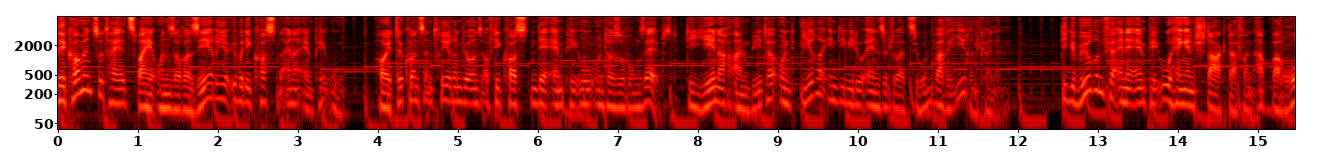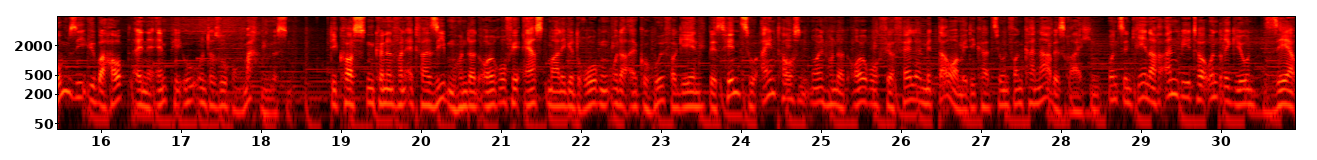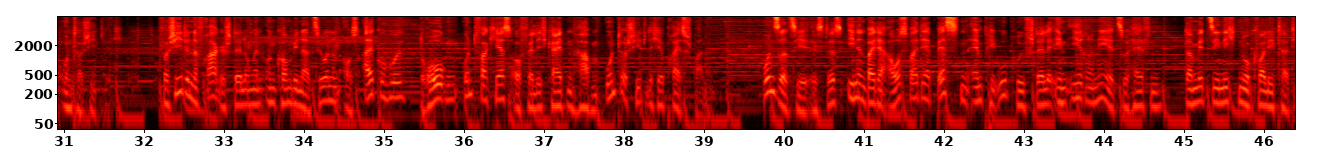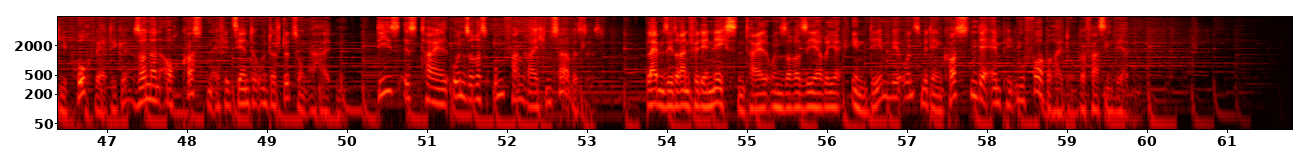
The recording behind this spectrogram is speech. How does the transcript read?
Willkommen zu Teil 2 unserer Serie über die Kosten einer MPU. Heute konzentrieren wir uns auf die Kosten der MPU-Untersuchung selbst, die je nach Anbieter und ihrer individuellen Situation variieren können. Die Gebühren für eine MPU hängen stark davon ab, warum Sie überhaupt eine MPU-Untersuchung machen müssen. Die Kosten können von etwa 700 Euro für erstmalige Drogen- oder Alkoholvergehen bis hin zu 1900 Euro für Fälle mit Dauermedikation von Cannabis reichen und sind je nach Anbieter und Region sehr unterschiedlich. Verschiedene Fragestellungen und Kombinationen aus Alkohol, Drogen und Verkehrsauffälligkeiten haben unterschiedliche Preisspannen. Unser Ziel ist es, Ihnen bei der Auswahl der besten MPU-Prüfstelle in Ihrer Nähe zu helfen, damit Sie nicht nur qualitativ hochwertige, sondern auch kosteneffiziente Unterstützung erhalten. Dies ist Teil unseres umfangreichen Services. Bleiben Sie dran für den nächsten Teil unserer Serie, in dem wir uns mit den Kosten der MPU-Vorbereitung befassen werden.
